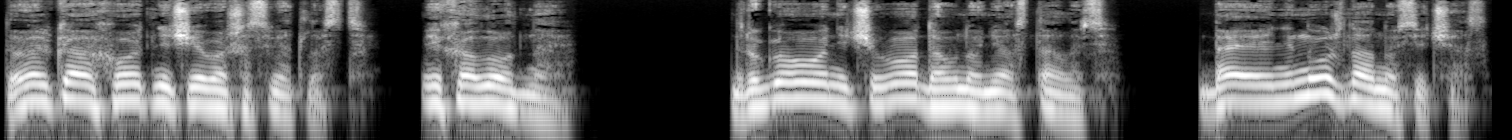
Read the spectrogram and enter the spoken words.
«Только охотничья, ваша светлость. И холодная. Другого ничего давно не осталось. Да и не нужно оно сейчас.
